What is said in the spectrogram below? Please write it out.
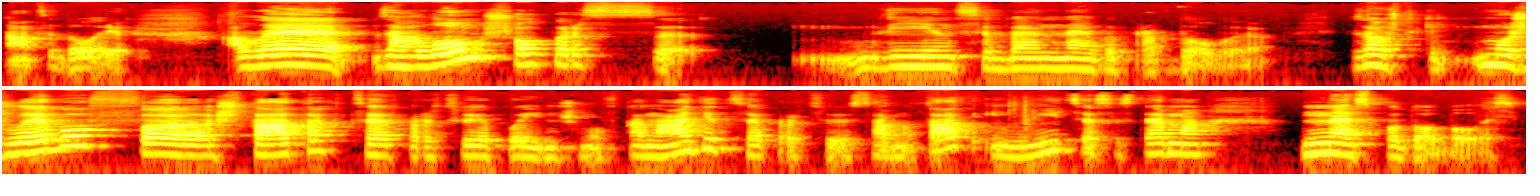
15 доларів. Але загалом шоперс він себе не виправдовує. Знову ж таки, можливо, в е, Штатах це працює по-іншому. В Канаді це працює саме так, і мені ця система не сподобалась.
